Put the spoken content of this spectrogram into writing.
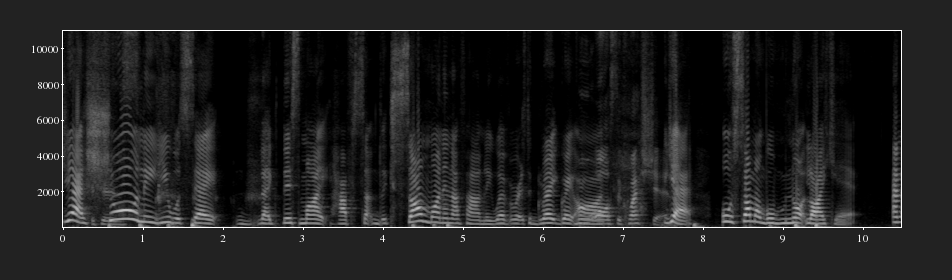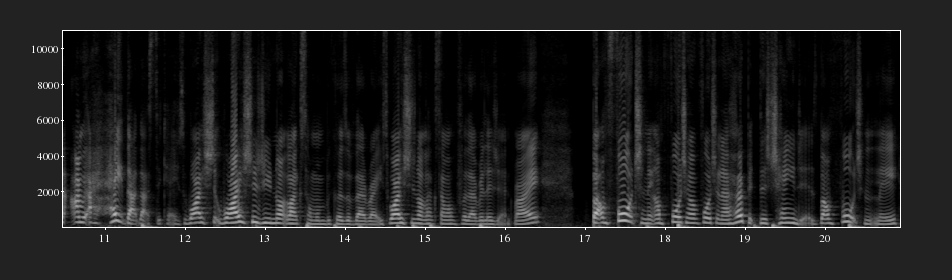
yeah, because- surely you would say like this might have some like someone in that family, whether it's a great great aunt, ask the question. yeah, or someone will not like it. And I mean, I hate that that's the case. Why should why should you not like someone because of their race? Why should you not like someone for their religion, right? But unfortunately, unfortunately, unfortunately, I hope it this changes. But unfortunately,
